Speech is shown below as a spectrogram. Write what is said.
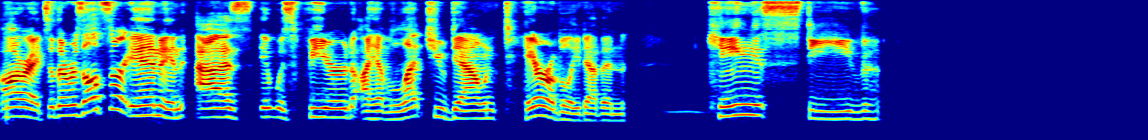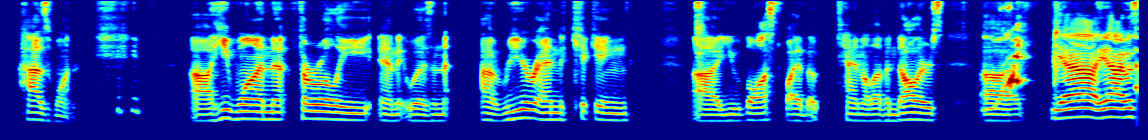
All right, so the results are in, and as it was feared, I have let you down terribly, Devin. King Steve has won. uh, he won thoroughly, and it was an, a rear end kicking. Uh, you lost by about 10 $11. Uh, yeah, yeah, it was.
